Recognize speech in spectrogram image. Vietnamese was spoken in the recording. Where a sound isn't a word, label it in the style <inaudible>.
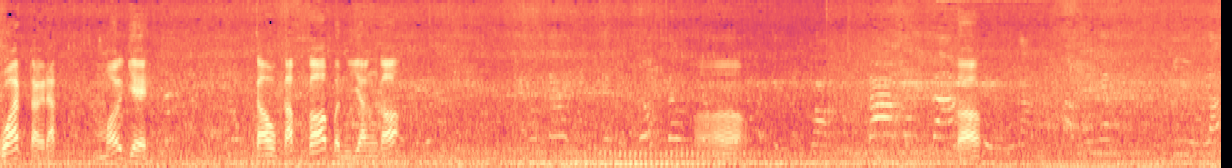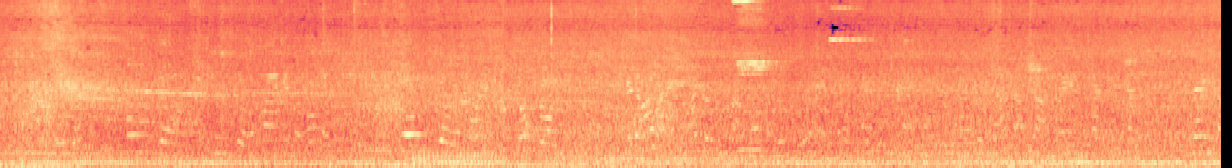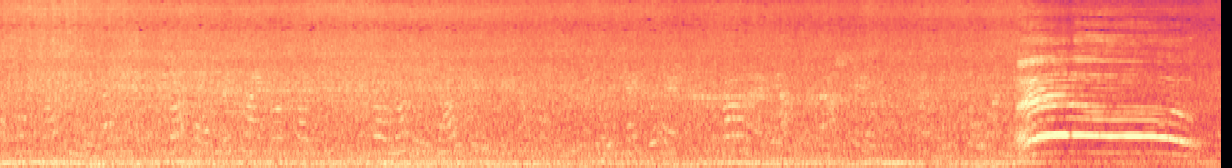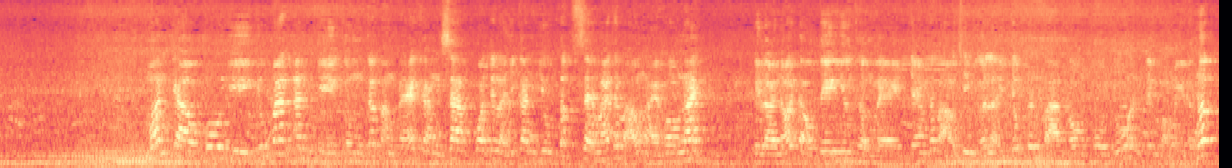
quá trời đất mới về. Cao cấp có bình dân có. Đó. Đó Hello Mến chào cô dì, chú bác, anh chị cùng các bạn trẻ gần xa quay trở lại với kênh youtube xe máy Thái Bảo ngày hôm nay. Thì lời nói đầu tiên như thường lệ cho em Thái Bảo xin gửi lời chúc đến bà con cô chú anh chị mọi người đất nước.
